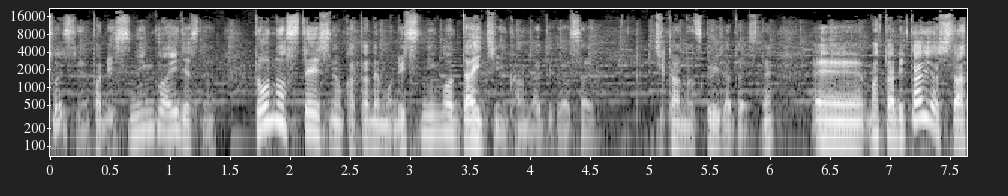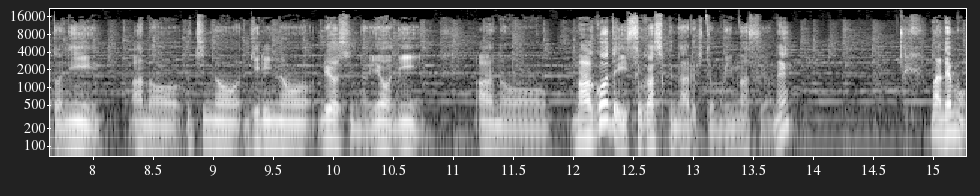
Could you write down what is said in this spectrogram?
そうですね。やっぱりリスニングはいいですね。どのステージの方でもリスニングを第一に考えてください。時間の作り方ですね、えー、またリタイアした後にあのうちの義理の両親のようにあの孫で忙しくなる人もいますよね。まあでも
